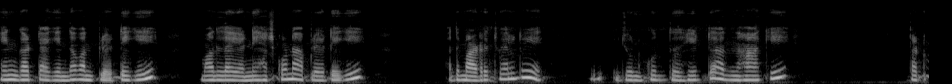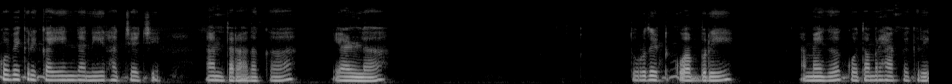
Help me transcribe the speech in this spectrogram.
ಹಿಂಗೆ ಗಟ್ಟಾಗಿಂದ ಒಂದು ಪ್ಲೇಟಿಗೆ ಮೊದಲ ಎಣ್ಣೆ ಹಚ್ಕೊಂಡು ಆ ಪ್ಲೇಟಿಗೆ ಅದು ಮಾಡಿರ್ತೀವಲ್ಲ ರೀ ಜುಣ್ಕುದ್ದು ಹಿಟ್ಟು ಅದನ್ನ ಹಾಕಿ ತಟ್ಕೋಬೇಕ್ರಿ ಕೈಯಿಂದ ನೀರು ಹಚ್ಚಿ ಹಚ್ಚಿ. ನಂತರ ಅದಕ್ಕೆ ಎಳ್ಳು ತುರಿದಿಟ್ಟು ಕೊಬ್ಬರಿ ಆಮ್ಯಾಗ ಕೊತ್ತಂಬರಿ ಹಾಕ್ಬೇಕ್ರಿ.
